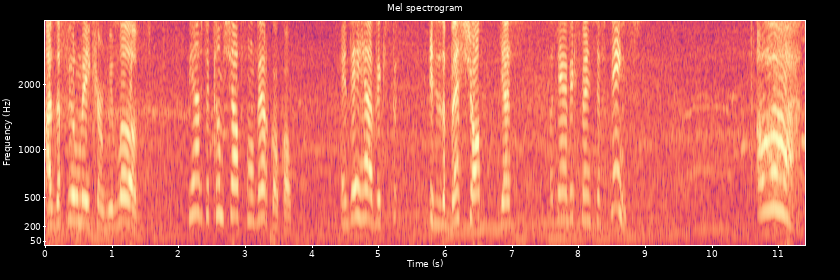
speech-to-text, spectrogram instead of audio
as a filmmaker we love, we have to come shop from Verkkokauppa. And they have is the best shop? Yes, but they have expensive things. Ah!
